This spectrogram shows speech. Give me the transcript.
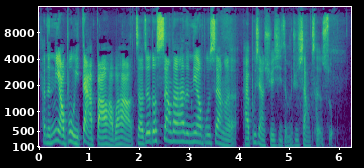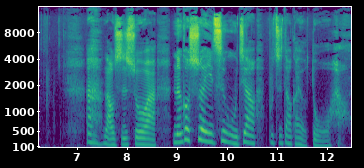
他的尿布一大包，好不好？早就都上到他的尿布上了，还不想学习怎么去上厕所。啊，老实说啊，能够睡一次午觉，不知道该有多好。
